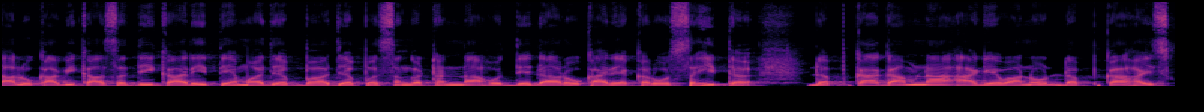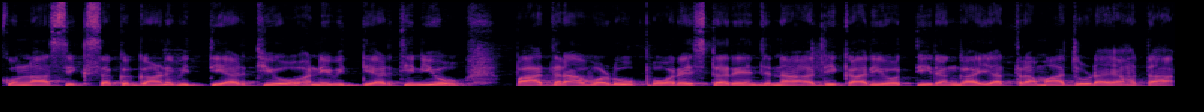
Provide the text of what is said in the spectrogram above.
તાલુકા વિકાસ અધિકારી તેમજ ભાજપ સંગઠનના હોદ્દેદારો, કાર્યકરો સહિત ડબકા ગામના આગેવાનો ડબકા હાઈસ્કૂલના શિક્ષકગણ, વિદ્યાર્થીઓ અને વિદ્યાર્થિનીઓ પાદરા વડુ ફોરેસ્ટ રેન્જના અધિકારીઓ તિરંગા યાત્રામાં જોડાયા હતા.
